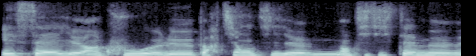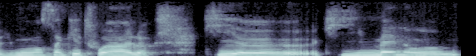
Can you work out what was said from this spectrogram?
essayent un coup le parti anti anti-système du mouvement 5 étoiles, qui qui mène au,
